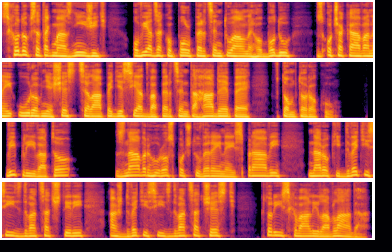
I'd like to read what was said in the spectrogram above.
Schodok sa tak má znížiť o viac ako pol percentuálneho bodu z očakávanej úrovne 6,52% HDP v tomto roku. Vyplýva to z návrhu rozpočtu verejnej správy na roky 2024 až 2026, ktorý schválila vláda.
